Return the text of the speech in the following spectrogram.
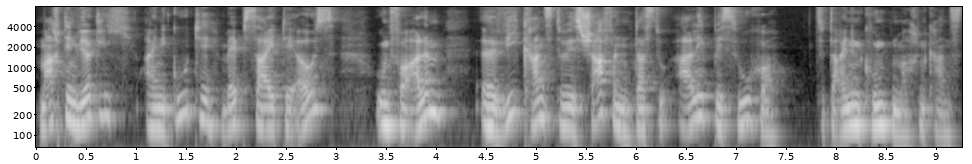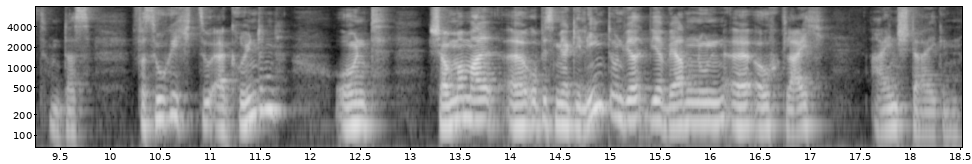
macht denn wirklich eine gute Webseite aus und vor allem, äh, wie kannst du es schaffen, dass du alle Besucher zu deinen Kunden machen kannst? Und das versuche ich zu ergründen und schauen wir mal, äh, ob es mir gelingt und wir, wir werden nun äh, auch gleich einsteigen.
